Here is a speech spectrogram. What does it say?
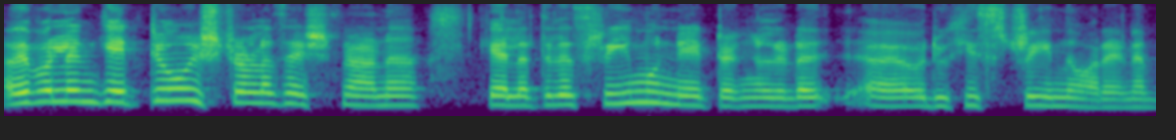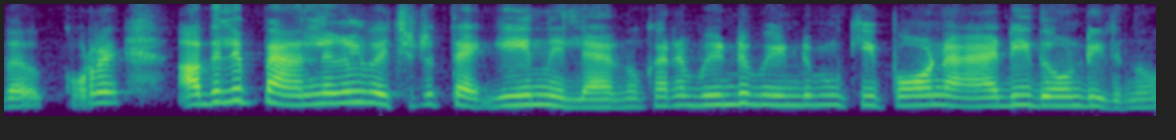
അതേപോലെ എനിക്ക് ഏറ്റവും ഇഷ്ടമുള്ള സെഷനാണ് കേരളത്തിലെ സ്ത്രീ മുന്നേറ്റങ്ങളുടെ ഒരു ഹിസ്റ്ററി എന്ന് പറയുന്നത്. കുറേ അതിൽ പാനലുകൾ വെച്ചിട്ട് തികയുന്നില്ലായിരുന്നു. കാരണം വീണ്ടും വീണ്ടും കീപ്പ് ഓൺ ആഡ് ചെയ്തുകൊണ്ടിരുന്നു.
